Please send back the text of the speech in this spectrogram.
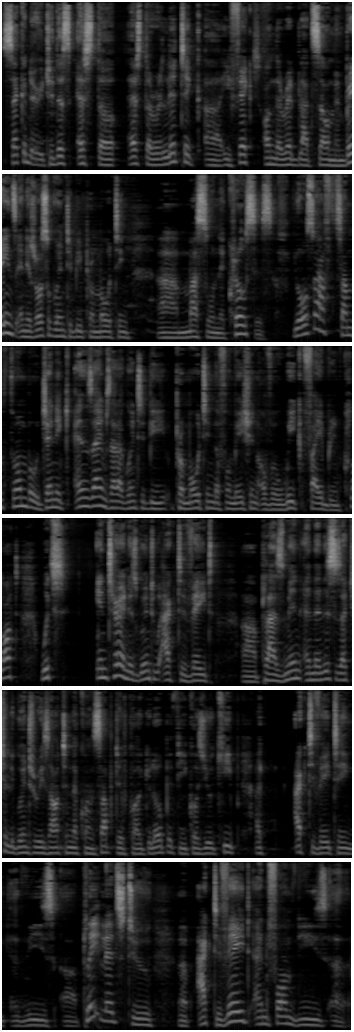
secondary to this ester esterolytic uh, effect on the red blood cell membranes and is also going to be promoting uh, muscle necrosis. You also have some thrombogenic enzymes that are going to be promoting the formation of a weak fibrin clot, which in turn is going to activate uh, plasmin, and then this is actually going to result in a consumptive coagulopathy because you keep a activating these uh, platelets to uh, activate and form these uh,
